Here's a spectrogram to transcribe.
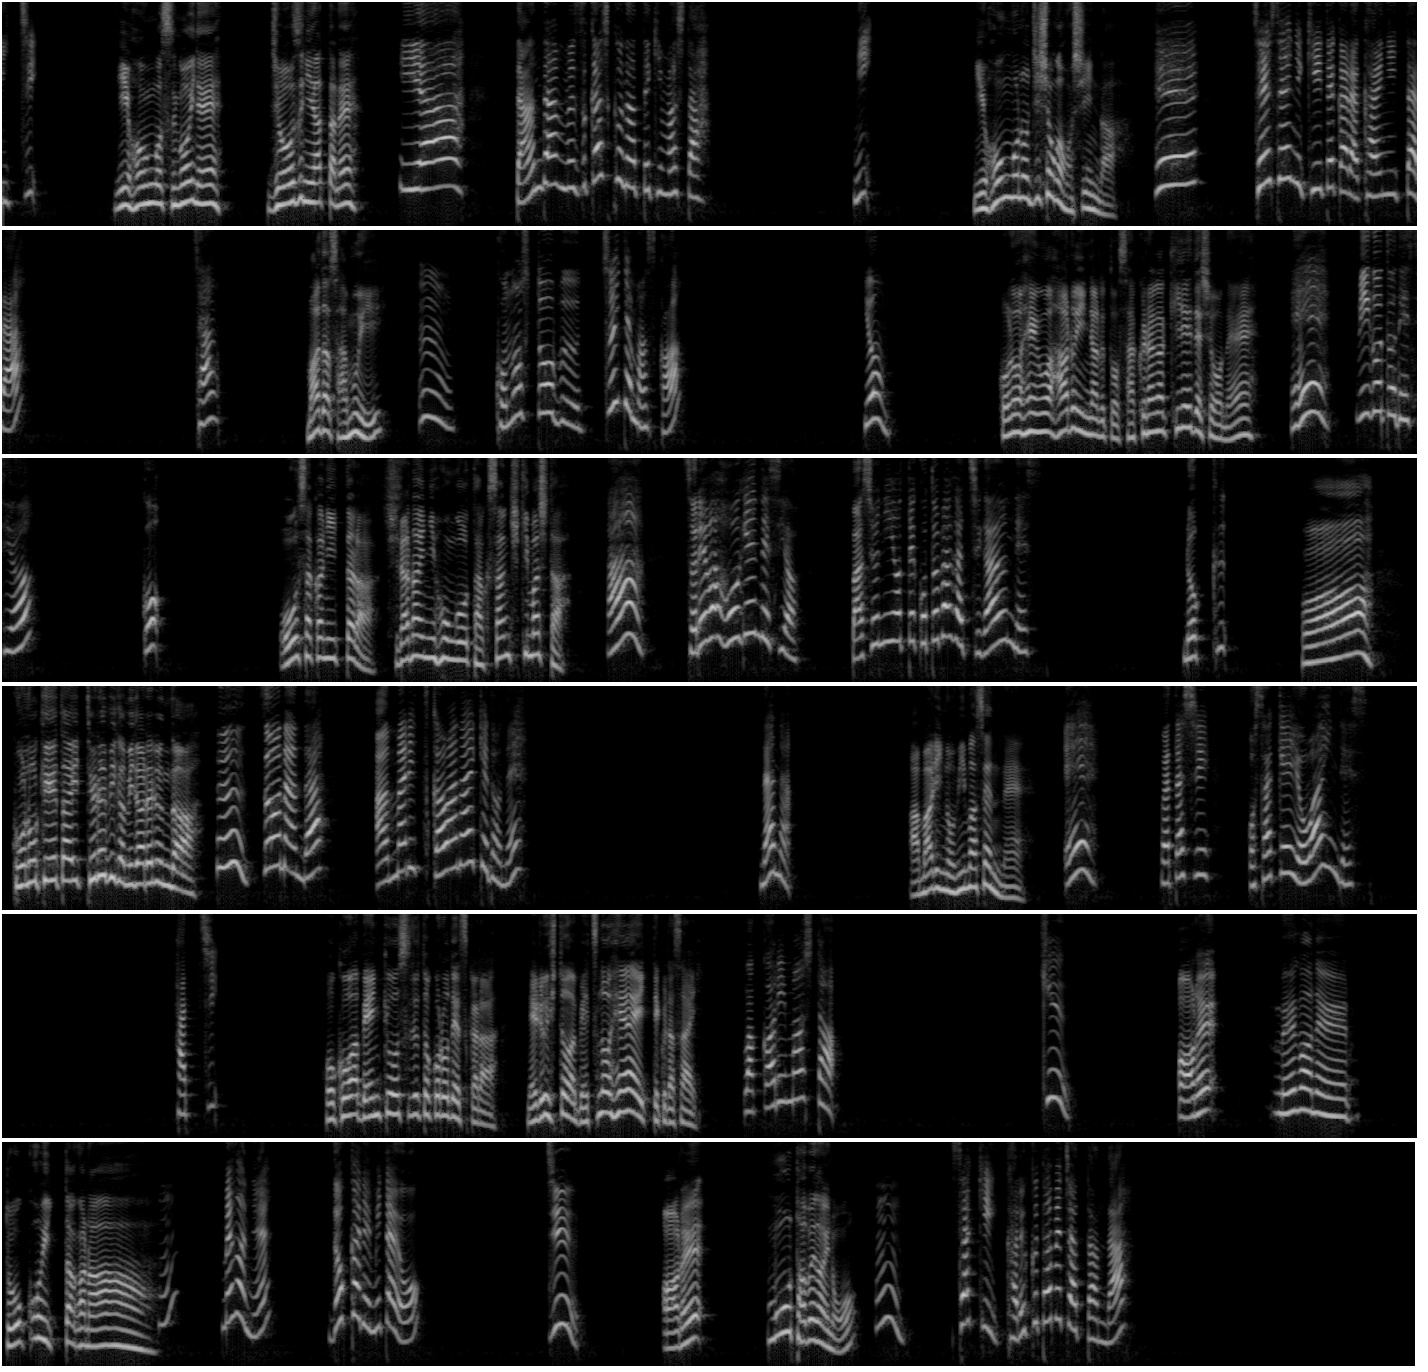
1。日本語すごいね。上手になったね。いやー、だんだん難しくなってきました。2。日本語の辞書が欲しいんだ。へえ、先生に聞いてから買いに行ったら ?3。まだ寒い？うん。このストーブ、ついてますか ?4。この辺は春になると桜が綺麗でしょうね。ええ、見事ですよ。5。大阪に行ったら知らない日本語をたくさん聞きました。ああ、それは方言ですよ。場所によって言葉が違うんです。6。わあ、この携帯テレビが見られるんだ。うん、そうなんだ。あんまり使わないけどね。7。あまり飲みませんね。ええ、私、お酒弱いんです。8。ここは勉強するところですから、寝る人は別の部屋へ行ってください。わかりました。9。あれ？メガネ、どこ行ったかな？メガネ？どっかで見たよ。10。あれ？もう食べないの？うん。さっき軽く食べちゃったんだ。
